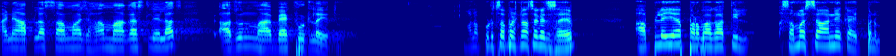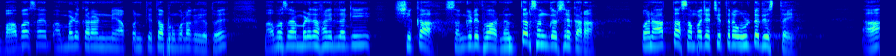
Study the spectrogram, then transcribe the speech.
आणि आपला समाज हा मागासलेलाच अजून मा बॅकफुटला येतो. मला पुढचा प्रश्न असा घ्यायचा साहेब. आपल्या या प्रभागातील समस्या अनेक आहेत पण बाबासाहेब आंबेडकरांनी आपण तिथं आपण मुलाखत घेतोय. बाबासाहेब आंबेडकर सांगितलं की शिका संघटित व्हा नंतर संघर्ष करा. पण आत्ता समाजाचे चित्र उलटं दिसतंय. हां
